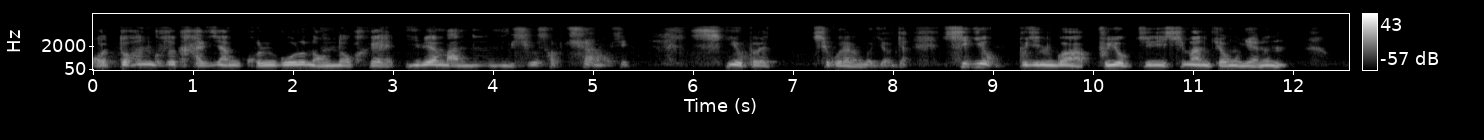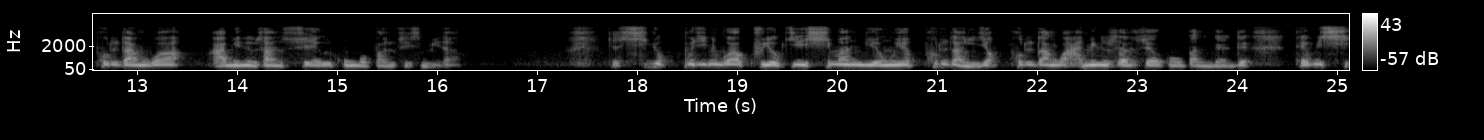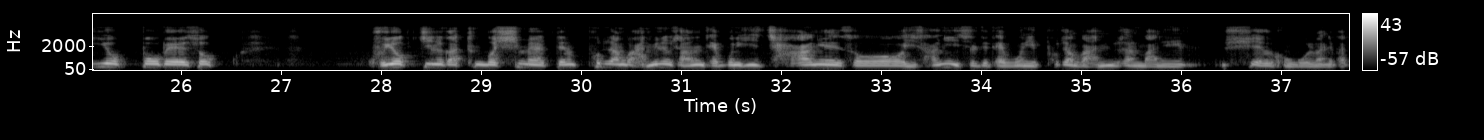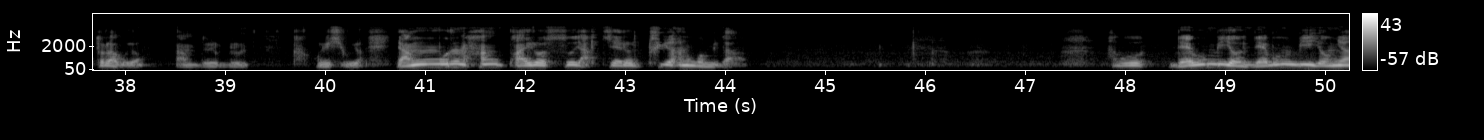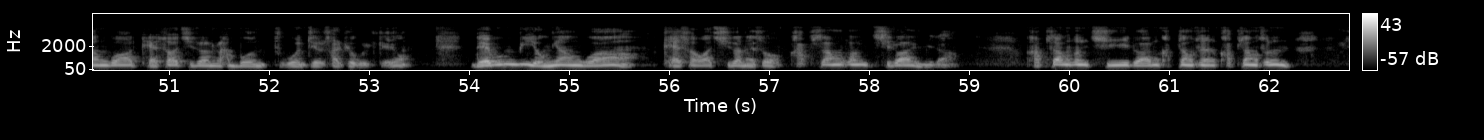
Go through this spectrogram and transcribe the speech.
어떠한 것을 가지 않고 골고루 넉넉하게 입에 맞는 음식을 섭취하는 것이 식이요법의 최고라는 거죠. 그러니까 식이욕 부진과 구역질이 심한 경우에는 포도당과 아미노산 수액을 공급받을 수 있습니다. 식욕 부진과 구역질이 심한 경우에 포도당이죠. 포도당과 아미노산 수액을 공급받는다는데 대부분 식이요법에서 구역질 같은 거 심할 때는 포도당과 아미노산은 대부분 이 장에서 이상이 있을 때 대부분 이 포도당과 아미노산을 많이 수액을 공급을 많이 받더라고요. 남들 물 갖고 계시고요. 약물은 항바이러스 약제를 투여하는 겁니다. 하고 내분비, 내분비 영양과 대사 질환을 한번 두 번째로 살펴볼게요. 내분비 영양과 대사와 질환에서 갑상선 질환입니다. 갑상선 질환은 갑상선 갑상선은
